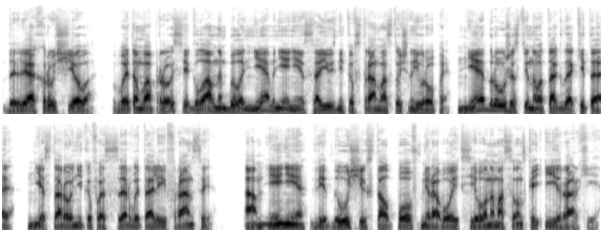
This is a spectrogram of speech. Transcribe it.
Для Хрущева в этом вопросе главным было не мнение союзников стран Восточной Европы, не дружественного тогда Китая, не сторонников СССР в Италии и Франции, а мнение ведущих столпов мировой сионо-масонской иерархии.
